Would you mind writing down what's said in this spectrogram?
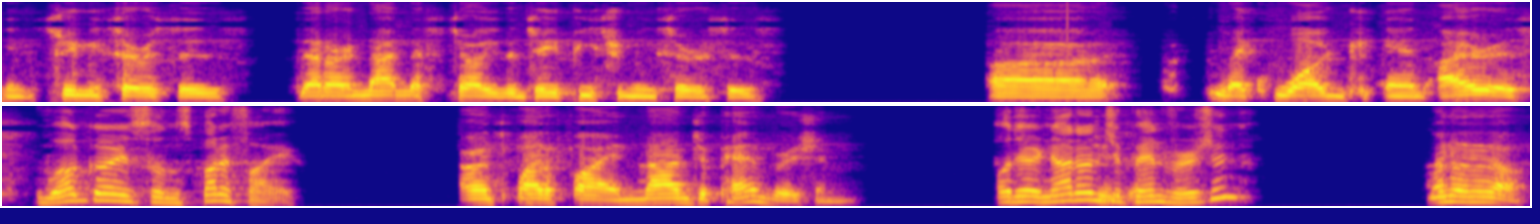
in streaming services that are not necessarily the JP streaming services, uh, like Wug and Iris, Wagga is on Spotify. are on Spotify non-Japan version. Oh, they're not on Japan version. No, no, no, no.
